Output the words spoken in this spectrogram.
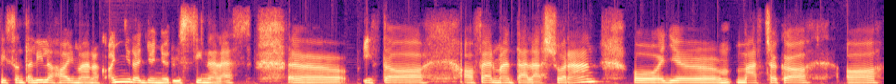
viszont a lila hagymának annyira gyönyörű színe lesz uh, itt a, a fermentálás során, hogy uh, már csak a, a,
